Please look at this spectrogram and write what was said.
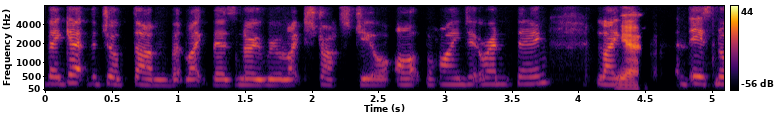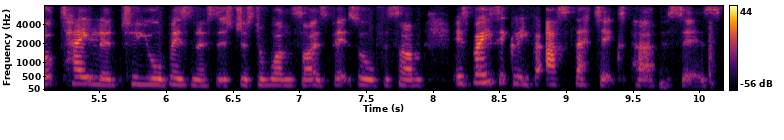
they get the job done, but like there's no real like strategy or art behind it or anything. Like Yeah. it's not tailored to your business. It's just a one size fits all for some. It's basically for aesthetics purposes.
